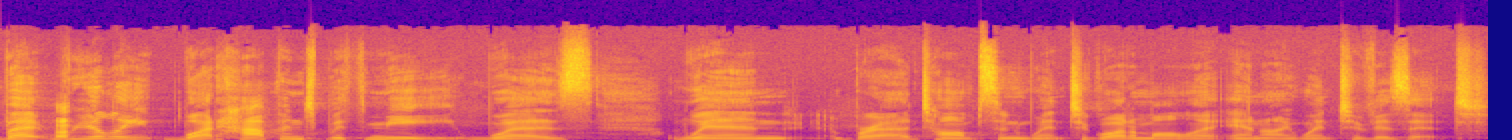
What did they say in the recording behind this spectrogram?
but really, what happened with me was when Brad Thompson went to Guatemala and I went to visit.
